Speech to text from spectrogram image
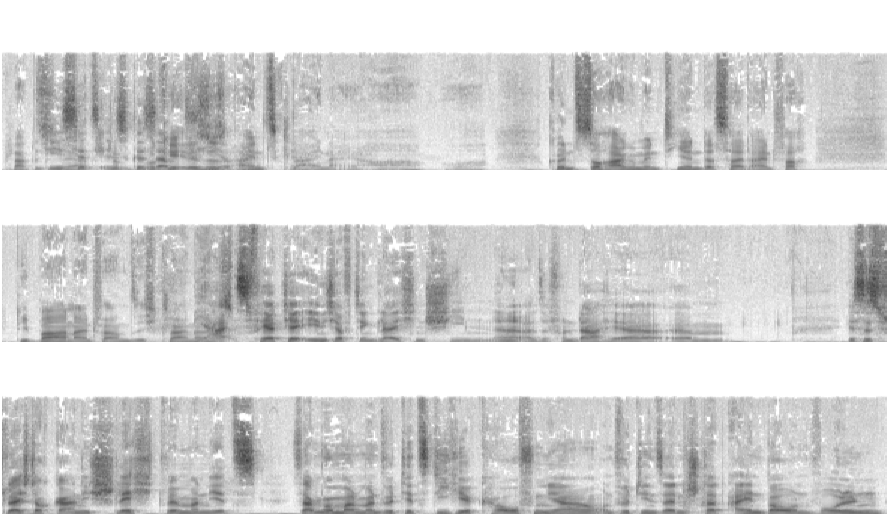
Platz. Und die ist jetzt stimmt. insgesamt Okay, das ist vier eins weit. kleiner, ja. Boah. Könntest doch argumentieren, dass halt einfach die Bahn einfach an sich kleiner Ja, ist. es fährt ja eh nicht auf den gleichen Schienen. Ne? Also von daher ähm, ist es vielleicht auch gar nicht schlecht, wenn man jetzt, sagen wir mal, man wird jetzt die hier kaufen, ja, und wird die in seine Stadt einbauen wollen,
